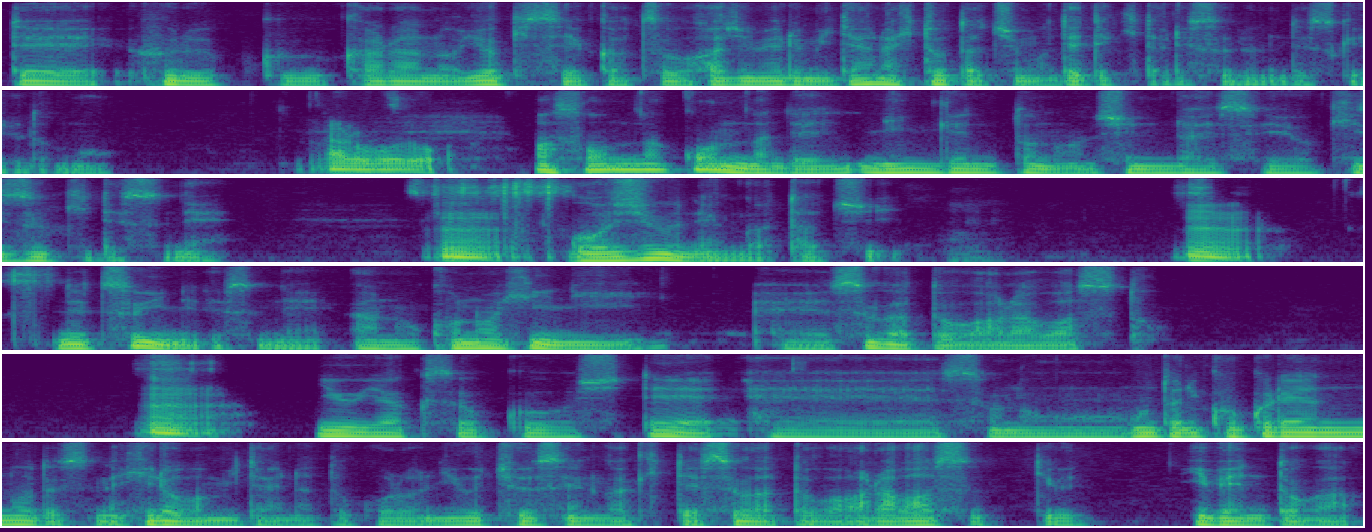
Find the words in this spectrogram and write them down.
て古くからの良き生活を始めるみたいな人たちも出てきたりするんですけれども、なるほど。まあ、そんなこんなで人間との信頼性を築きですね、うん。50年が経ち、うん。で、ついにですね、あの、この日に、えー姿を現すとうん。いう約束をして、えーその、本当に国連のですね、広場みたいなところに宇宙船が来て姿を現すっていうイベントが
